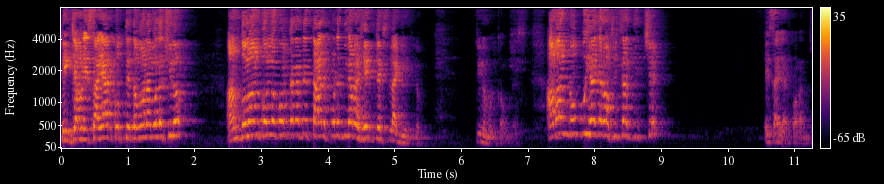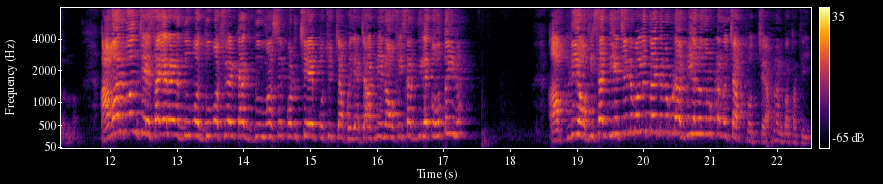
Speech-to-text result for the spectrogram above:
ঠিক যেমন এসআইআর করতে দেবো না বলেছিল, আন্দোলন করল কলকাতাতে তারপরে দিন আবার হেড ডেস্ক লাগিয়ে দিল তৃণমূল কংগ্রেস। আবার নব্বই হাজার অফিসার দিচ্ছে। এসআইআর করার জন্য। আবার বলছে এসআইআর এর দু বছরের কাজ দু মাসে করছে, প্রচুর চাপ হয়ে যাচ্ছে। আপনি না অফিসার দিলে তো হতোই না। আপনি অফিসার দিয়েছেন বলে তো এদের উপরে বিএলওদের উপরে তো চাপ পড়ছে, আপনার কথা ঠিক।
